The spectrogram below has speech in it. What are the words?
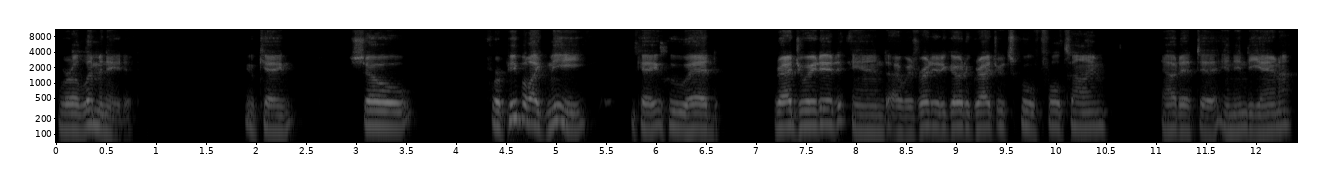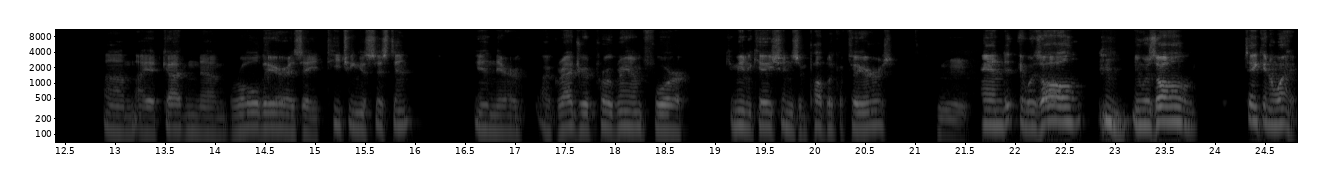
were eliminated. Okay, so for people like me, okay, who had graduated and I was ready to go to graduate school full time out at uh, in Indiana. Um, I had gotten a role there as a teaching assistant in their uh, graduate program for communications and public affairs, mm. and it was all it was all taken away.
